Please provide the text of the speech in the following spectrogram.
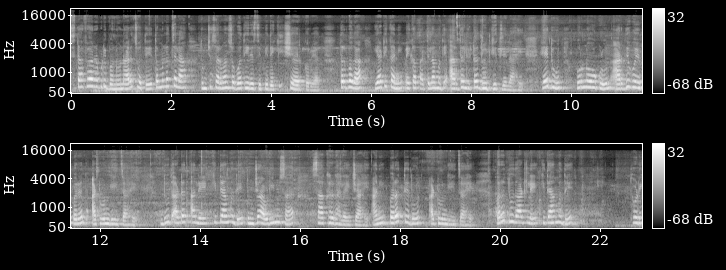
सीताफळ रबडी बनवणारच होते तर म्हणलं चला तुमच्या सर्वांसोबत ही रेसिपी देखील शेअर करूयात. तर बघा या ठिकाणी मी एका पातेल्यामध्ये अर्धा लिटर दूध घेतलेलं आहे. हे दूध पूर्ण उकळून अर्धे होईपर्यंत आटवून घ्यायचं आहे. दूध आटत आले की त्यामध्ये तुमच्या आवडीनुसार साखर घालायची आहे आणि परत ते दूध आटवून घ्यायचं आहे. परत दूध आटले की त्यामध्ये थोडी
